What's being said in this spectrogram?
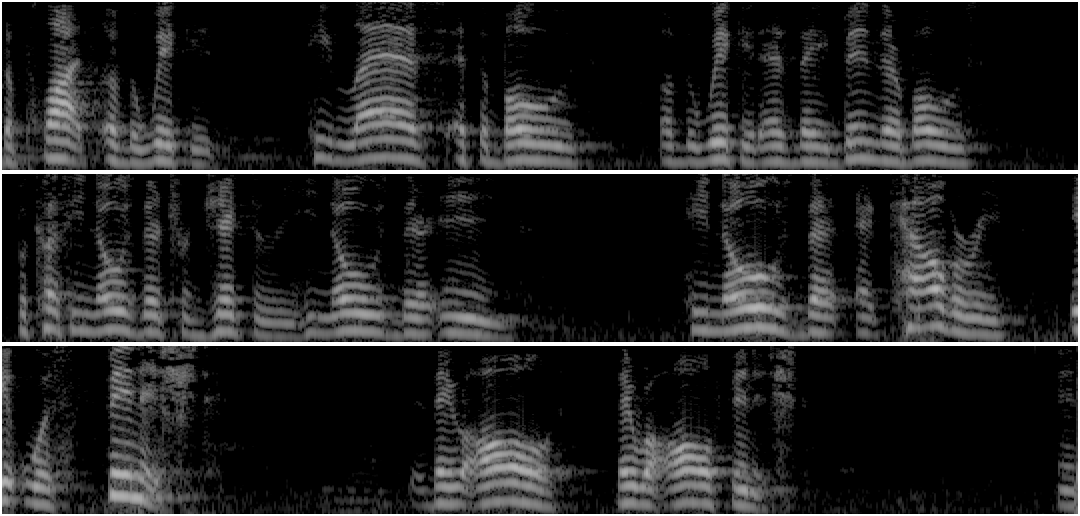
the plots of the wicked. He laughs at the bows of the wicked as they bend their bows because he knows their trajectory. He knows their end he knows that at Calvary it was finished. They were all, they were all finished. And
